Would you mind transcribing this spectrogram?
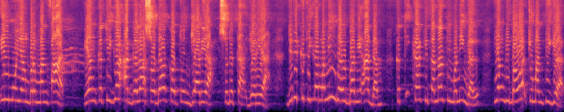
ilmu yang bermanfaat. Yang ketiga adalah sedekah jariah, sedekah jariah. Jadi ketika meninggal Bani Adam, ketika kita nanti meninggal, yang dibawa cuma tiga.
